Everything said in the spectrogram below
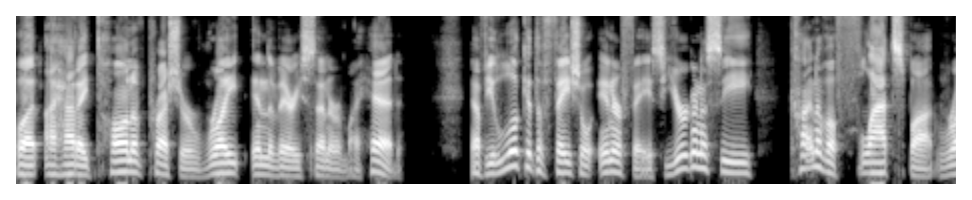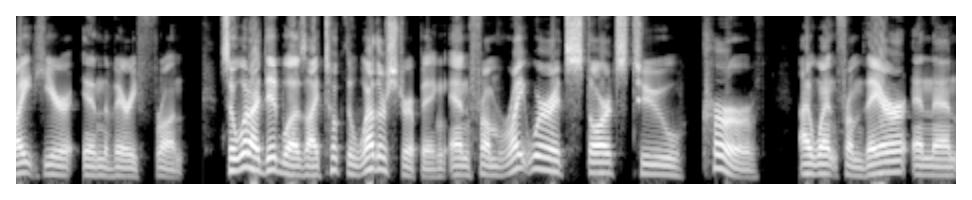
but I had a ton of pressure right in the very center of my head. Now, if you look at the facial interface, you're going to see kind of a flat spot right here in the very front. So what I did was I took the weather stripping and from right where it starts to curve, I went from there and then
